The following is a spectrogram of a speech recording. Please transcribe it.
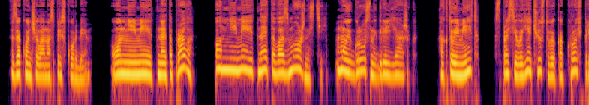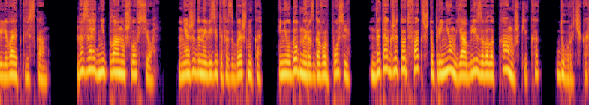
— закончила она с прискорбием. «Он не имеет на это права? Он не имеет на это возможностей, мой грустный грильяжик». «А кто имеет?» — спросила я, чувствуя, как кровь приливает к вискам. На задний план ушло все. Неожиданный визит ФСБшника и неудобный разговор после, да также тот факт, что при нем я облизывала камушки, как дурочка.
